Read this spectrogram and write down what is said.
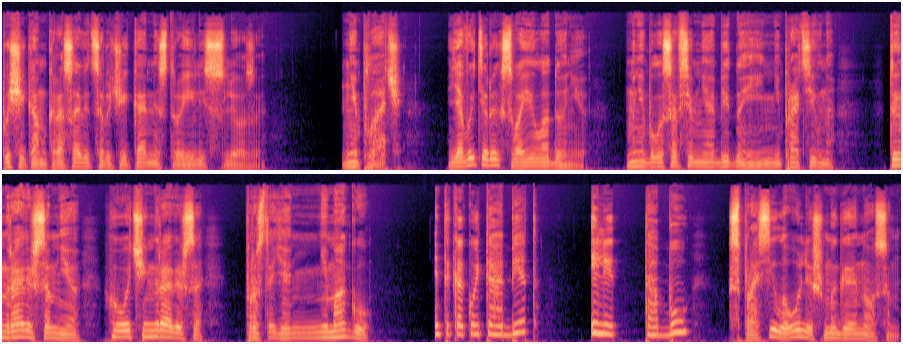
По щекам красавицы ручейками струились слезы. «Не плачь». Я вытер их своей ладонью. Мне было совсем не обидно и не противно. Ты нравишься мне, очень нравишься, просто я не могу». «Это какой-то обед? Или табу?» — спросила Оля, шмыгая носом.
